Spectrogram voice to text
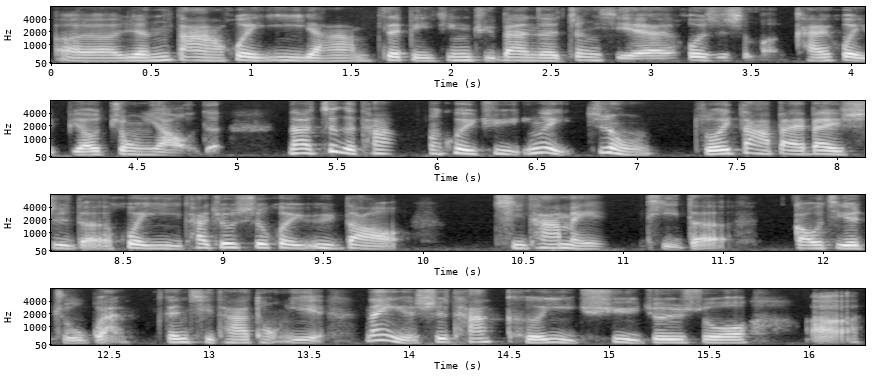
呃，人大会议啊，在北京举办的政协或者是什么开会比较重要的，那这个他们会去，因为这种所谓大拜拜式的会议，他就是会遇到其他媒体的高阶主管跟其他同业，那也是他可以去，就是说，呃，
